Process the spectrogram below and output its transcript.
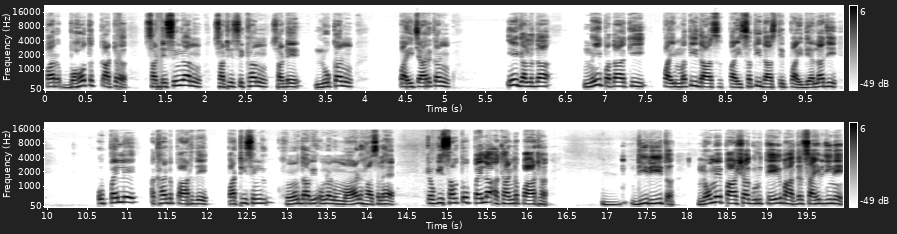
ਪਰ ਬਹੁਤ ਘੱਟ ਸਾਡੇ ਸਿੰਘਾਂ ਨੂੰ, ਸਾਡੇ ਸਿੱਖਾਂ ਨੂੰ, ਸਾਡੇ ਲੋਕਾਂ ਨੂੰ, ਭਾਈਚਾਰਕਾਂ ਨੂੰ ਇਹ ਗੱਲ ਦਾ ਨਹੀਂ ਪਤਾ ਕਿ ਭਾਈ ਮਤੀ ਦਾਸ, ਭਾਈ ਸਤੀ ਦਾਸ ਤੇ ਭਾਈ ਦਿਆਲਾ ਜੀ, ਉਹ ਪਹਿਲੇ ਅਖੰਡ ਪਾਠ ਦੇ ਪਾਠੀ ਸਿੰਘ ਹੋਣ ਦਾ ਵੀ ਉਹਨਾਂ ਨੂੰ ਮਾਣ ਹਾਸਲ ਹੈ। ਕਿਉਂਕਿ ਸਭ ਤੋਂ ਪਹਿਲਾ ਅਖੰਡ ਪਾਠ ਦੀ ਰੀਤ ਨੌਵੇਂ ਪਾਤਸ਼ਾਹ ਗੁਰੂ ਤੇਗ ਬਹਾਦਰ ਸਾਹਿਬ ਜੀ ਨੇ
